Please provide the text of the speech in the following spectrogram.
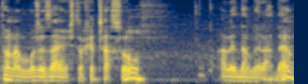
To nam może zająć trochę czasu, ale damy radę.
